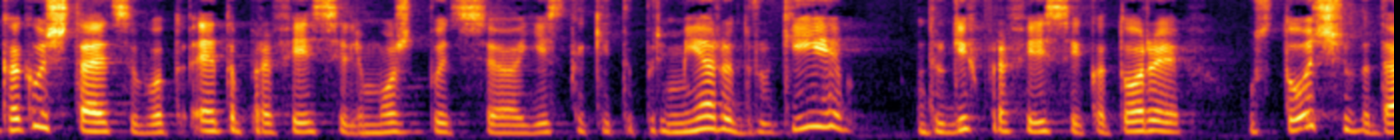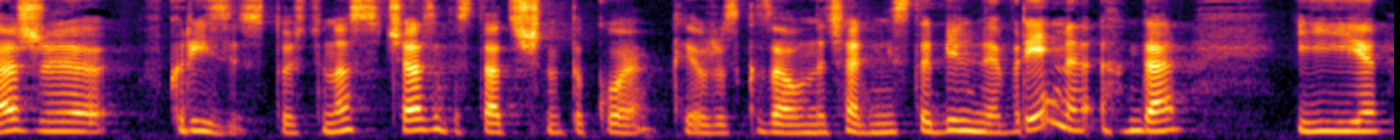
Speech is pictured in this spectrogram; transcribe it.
как вы считаете, вот эта профессия, или, может быть, э, есть какие-то примеры другие, других профессий, которые устойчивы даже кризис. То есть у нас сейчас достаточно такое, как я уже сказала в начале, нестабильное время, да, и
